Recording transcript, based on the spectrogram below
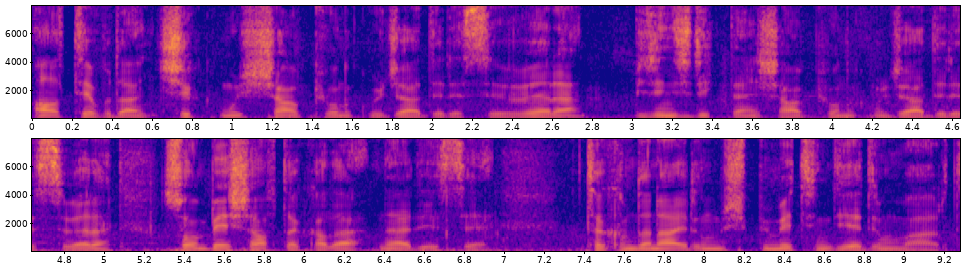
Altyapıdan çıkmış şampiyonluk mücadelesi veren, birincilikten şampiyonluk mücadelesi veren son 5 hafta kala neredeyse takımdan ayrılmış bir Metin Diyet'in vardı.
